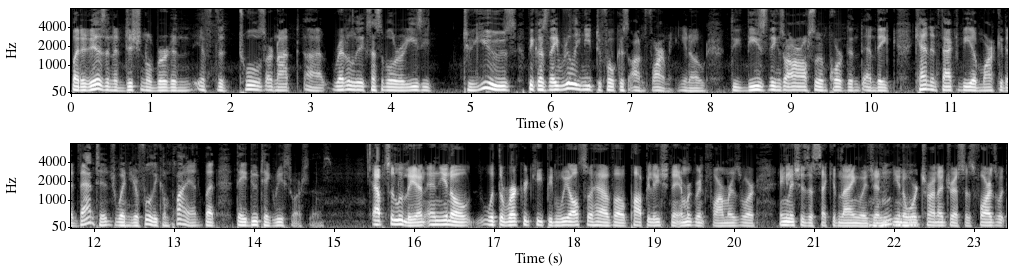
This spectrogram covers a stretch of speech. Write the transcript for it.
but it is an additional burden if the tools are not uh, readily accessible or easy to use because they really need to focus on farming. You know, the, these things are also important and they can in fact be a market advantage when you're fully compliant, but they do take resources. Absolutely, and and you know, with the record keeping, we also have a population of immigrant farmers where English is a second language, mm-hmm, and you know, mm-hmm. we're trying to address as far as with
